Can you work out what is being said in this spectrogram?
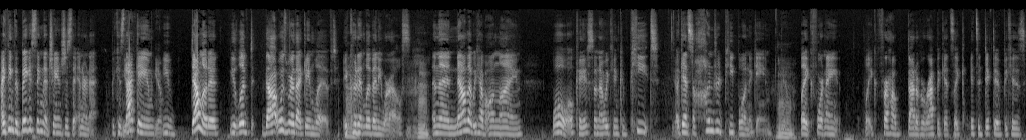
I think the biggest thing that changed is the internet because Yeah. that game Yep. you downloaded, you lived that was where that game lived. Hmm. It couldn't live anywhere else. And then now that we have online, whoa, okay, so now we can compete against a hundred people in a game. Hmm. Like Fortnite, like for how bad of a rap it gets, like it's addictive because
